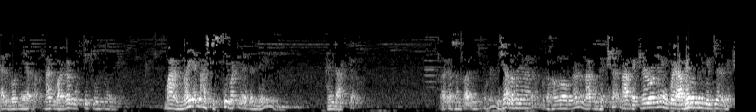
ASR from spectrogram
కాలిఫోర్నియాలో నాకు బాగా గుర్తించి ఉంటుంది మా అన్నయ్య నా శక్తి పట్టలేదండి. ఆయన డాక్టర్. బాగా సంపాదించుకుని విశాలమైన గృహంలో ఉన్నాడు నాకు భిక్ష నా భిక్ష రోజున ఇంకో యాభై మందిని పిలిచాడు భిక్ష.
